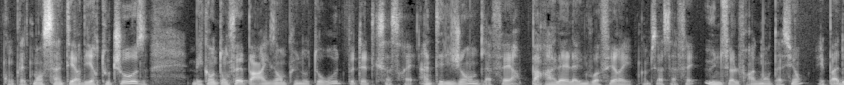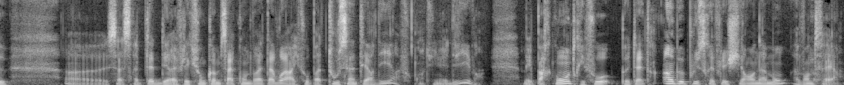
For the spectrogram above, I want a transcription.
complètement s'interdire toute chose, mais quand on fait, par exemple, une autoroute, peut-être que ça serait intelligent de la faire parallèle à une voie ferrée. Comme ça, ça fait une seule fragmentation et pas deux. ça serait peut-être des réflexions comme ça qu'on devrait avoir. Il ne faut pas tout s'interdire, il faut continuer de vivre. Mais par contre, il faut peut-être un peu plus réfléchir en amont avant de faire.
